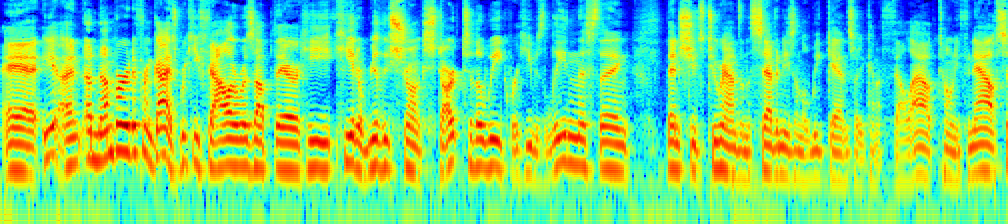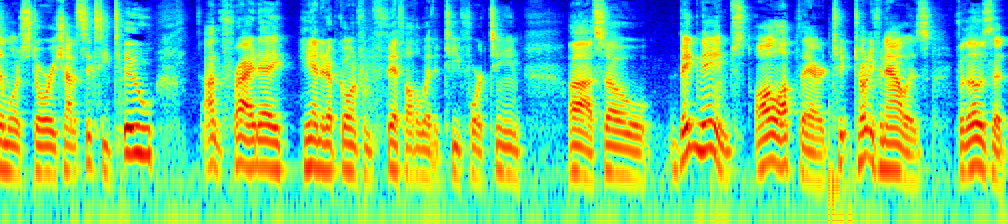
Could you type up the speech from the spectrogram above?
And yeah, a, a, number of different guys. Rickie Fowler was up there. He he had a really strong start to the week where he was leading this thing. Then shoots two rounds in the 70s on the weekend, so he kind of fell out. Tony Finau, similar story, shot a 62 on Friday. He ended up going from fifth all the way to T14. Uh, so big names all up there. T- Tony Finau is for those that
